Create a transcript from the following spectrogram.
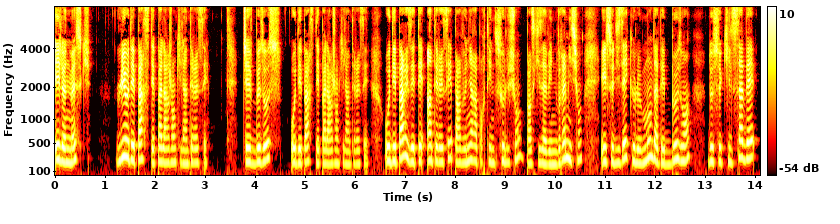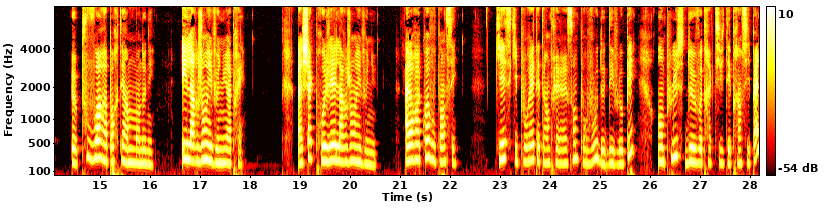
Elon Musk, lui au départ, c'était pas l'argent qui l'intéressait. Jeff Bezos, au départ, c'était pas l'argent qui l'intéressait. Au départ, ils étaient intéressés par venir apporter une solution parce qu'ils avaient une vraie mission et ils se disaient que le monde avait besoin de ce qu'ils savaient euh, pouvoir apporter à un moment donné. Et l'argent est venu après. À chaque projet, l'argent est venu. Alors à quoi vous pensez? Qu'est-ce qui pourrait être intéressant pour vous de développer en plus de votre activité principale?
